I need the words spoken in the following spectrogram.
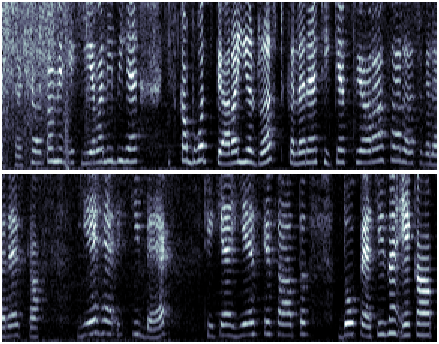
अच्छा शर्टों में एक ये वाली भी है। इसका बहुत प्यारा ये रस्ट कलर है, ठीक है? प्यारा सा रस्ट कलर है इसका। ये है इसकी बैक ठीक है? ये इसके साथ दो पैचेज हैं। एक आप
